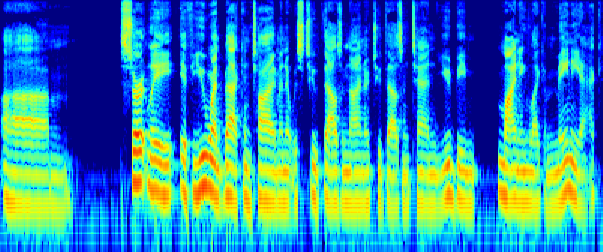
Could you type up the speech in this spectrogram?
um, certainly if you went back in time and it was 2009 or 2010 you'd be mining like a maniac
